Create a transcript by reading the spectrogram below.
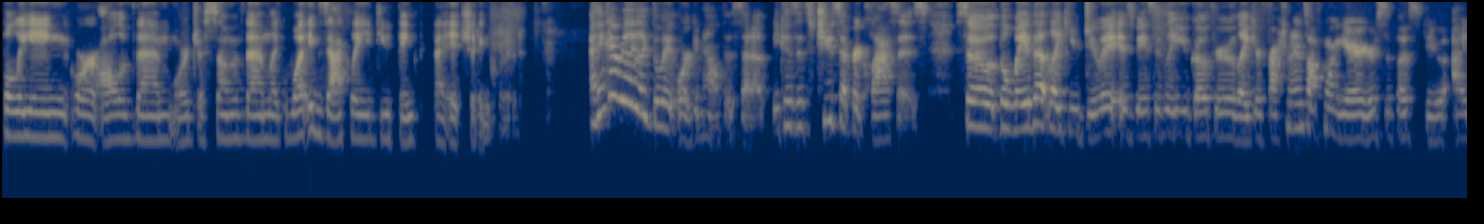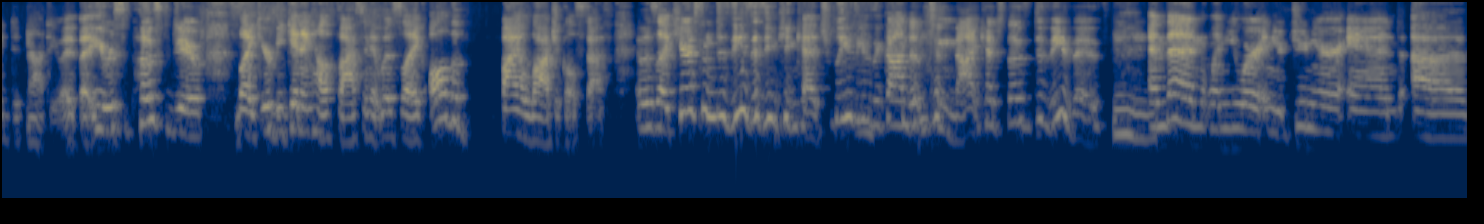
bullying, or all of them, or just some of them? Like, what exactly do you think that it should include? I think I really like the way Oregon Health is set up because it's two separate classes. So the way that like you do it is basically you go through like your freshman and sophomore year, you're supposed to do I did not do it, but you were supposed to do like your beginning health class and it was like all the biological stuff. It was like, here's some diseases you can catch. Please use a condom to not catch those diseases. Mm-hmm. And then when you were in your junior and uh,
